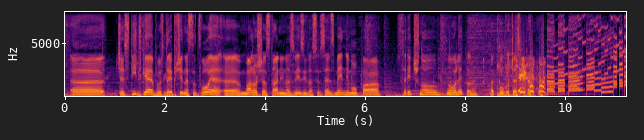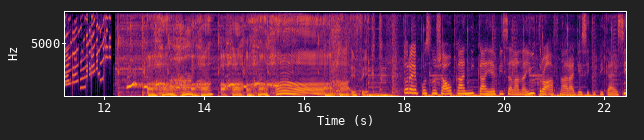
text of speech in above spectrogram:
uh, čestitke, postrebščine so tvoje, uh, malo še ostani na zvezi, da se vse zmenimo, pa srečno novo leto. Ne? Tako bo počasi. Aha, aha, aha, aha, aha, aha, aha efekt. Torej, poslušalka Nika je pisala na jutro afnaradiocity.si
